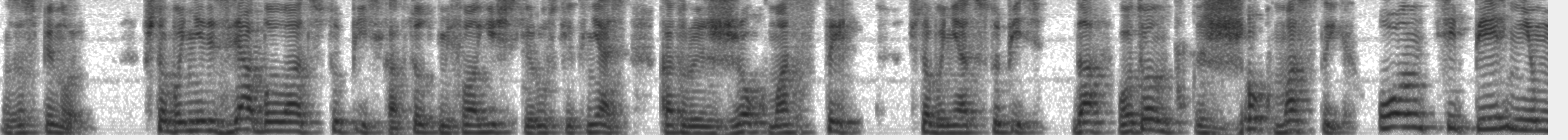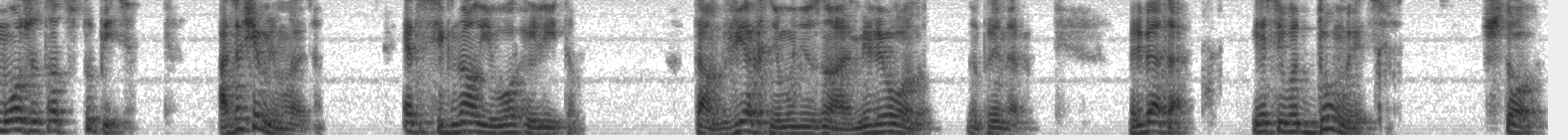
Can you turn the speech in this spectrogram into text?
за спиной чтобы нельзя было отступить, как тот мифологический русский князь, который сжег мосты, чтобы не отступить. Да, вот он сжег мосты. Он теперь не может отступить. А зачем ему это? Это сигнал его элитам. Там, верхнему, не знаю, миллиону, например. Ребята, если вы думаете, что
